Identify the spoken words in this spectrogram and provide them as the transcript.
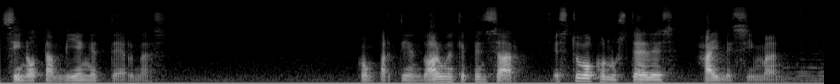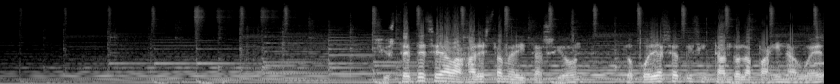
sino también eternas. Compartiendo algo en que pensar, estuvo con ustedes Jaime Simán. Si usted desea bajar esta meditación, lo puede hacer visitando la página web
